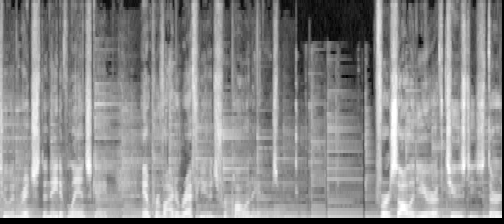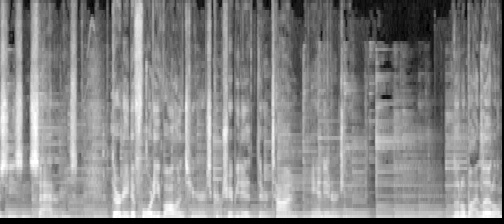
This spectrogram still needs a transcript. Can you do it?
to enrich the native landscape and provide a refuge for pollinators. For a solid year of Tuesdays, Thursdays, and Saturdays, 30 to 40 volunteers contributed their time and energy. Little by little,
